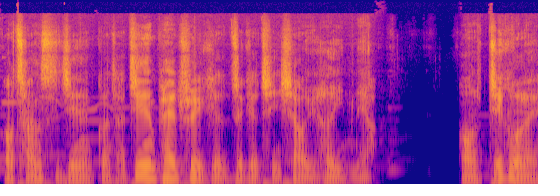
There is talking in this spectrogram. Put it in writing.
哦，长时间的观察。今天 Patrick 这个请笑宇喝饮料，哦，结果呢，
